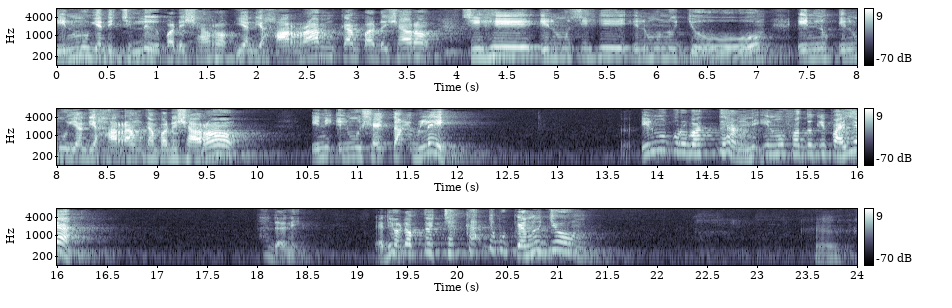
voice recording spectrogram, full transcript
ilmu yang dicela pada syarak, yang diharamkan pada syarak. Sihir, ilmu sihir, ilmu nujum, ilmu, ilmu yang diharamkan pada syarak. Ini ilmu syaitan iblis. Ilmu perubatan ni ilmu fardu kifayah. Ada ni. Jadi hak doktor cakap tu bukan nujum. Hmm.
